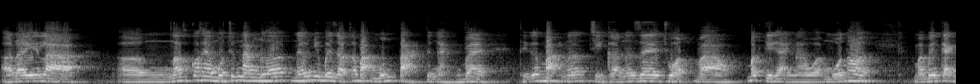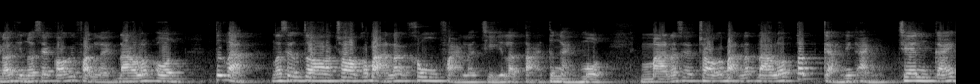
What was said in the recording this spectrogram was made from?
ở đây là uh, nó có thêm một chức năng nữa. Nếu như bây giờ các bạn muốn tải từng ảnh về thì các bạn ờ, chỉ cần nó dê chuột vào bất kỳ ảnh nào bạn muốn thôi. Mà bên cạnh đó thì nó sẽ có cái phần này download all tức là nó sẽ do cho các bạn nó không phải là chỉ là tải từng ảnh một mà nó sẽ cho các bạn nó download tất cả những ảnh trên cái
